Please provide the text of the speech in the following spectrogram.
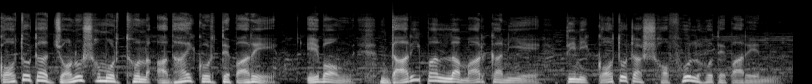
কতটা জনসমর্থন আদায় করতে পারে এবং দাড়িপাল্লা মার্কা নিয়ে তিনি কতটা সফল হতে পারেন।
